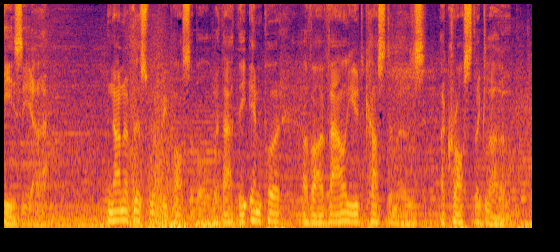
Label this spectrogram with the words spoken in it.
easier. None of this would be possible without the input of our valued customers across the globe.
